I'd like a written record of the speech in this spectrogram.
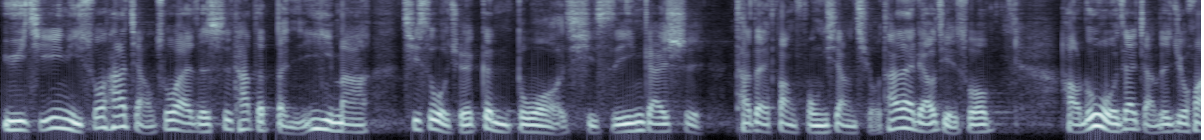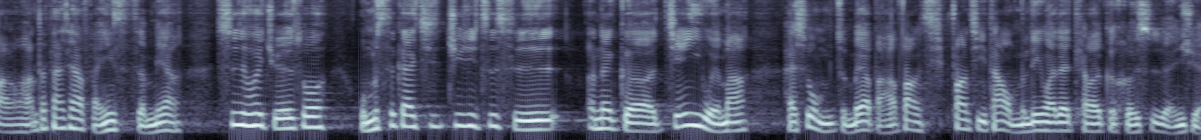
与其你说他讲出来的是他的本意吗？其实我觉得更多，其实应该是他在放风向球，他在了解说，好，如果我在讲这句话的话，那大家反应是怎么样？是会觉得说，我们是该继继续支持那个菅义伟吗？还是我们准备要把他放弃放弃他？我们另外再挑一个合适人选？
